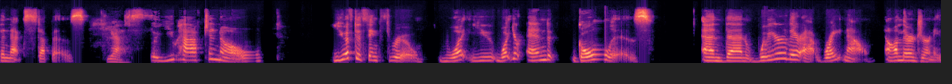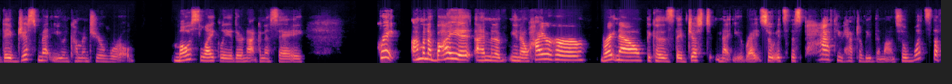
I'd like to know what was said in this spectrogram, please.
the next step is yes so you have to know you have to think through what you what your end goal is and then where they're at right now on their journey. They've just met you and come into your world. Most likely they're not going to say great i'm going to buy it. I'm going to you know hire her right now because they've just met you right? So it's this path you have to lead them on. So what's the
